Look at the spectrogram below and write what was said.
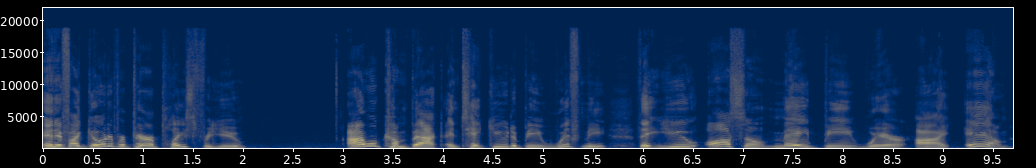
And if I go to prepare a place for you, I will come back and take you to be with me, that you also may be where I am.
